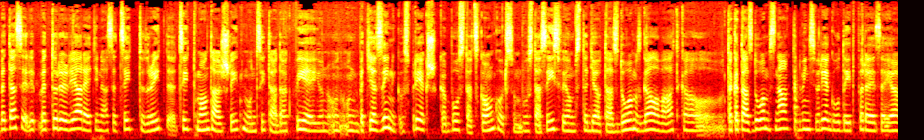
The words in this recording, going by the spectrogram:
bet, tas ir, bet tur ir jārēķinās ar citu, rit, citu montāžu ritmu un citādāku pieeju. Un, un, un, bet, ja zini, ka uz priekšu, ka būs tāds konkurss un būs tās īsfilmas, tad jau tās domas galvā atkal, tā kā tās domas nāk, tad viņas var ieguldīt pareizajā,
